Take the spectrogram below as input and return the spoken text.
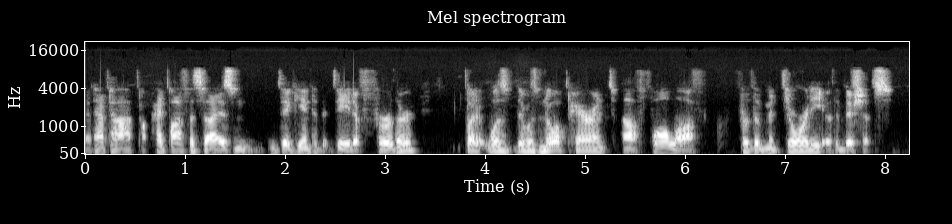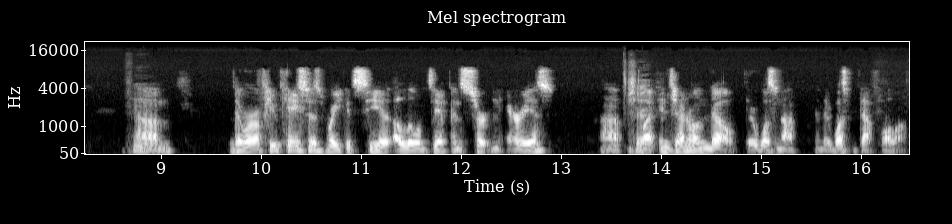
I'd have to hypo- hypothesize and dig into the data further, but it was there was no apparent uh, fall off for the majority of the bishops. Hmm. Um, there were a few cases where you could see a, a little dip in certain areas, uh, Sure. but in general, no, there was not. There wasn't that fall off.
